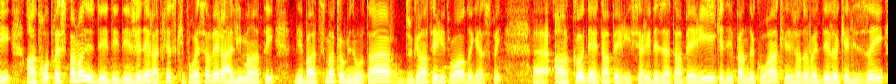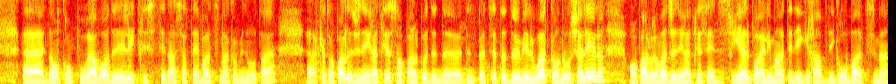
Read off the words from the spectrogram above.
Et entre autres, principalement des, génératrices qui pourraient servir à alimenter des bâtiments communautaires du grand territoire de Gaspé euh, en cas d'intempéries. S'il arrive des intempéries, qu'il y a des pannes de courant, que les gens doivent être délocalisés, euh, donc on pourrait avoir de l'électricité dans certains bâtiments communautaires. Euh, quand on parle de génératrice, on ne parle pas d'une petite 2000 watts qu'on a au chalet. On parle vraiment de génératrices industrielles pour alimenter des, grands, des gros bâtiments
